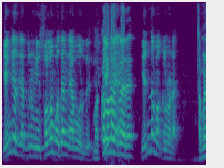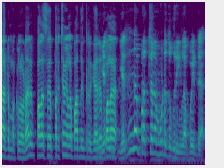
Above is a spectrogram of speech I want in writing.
எங்க இருக்காரு? நீங்க சொல்லும் போது தான் ஞாபகம் வருது. மக்களோட எங்க? இருக்கிறாரு எந்த மக்களோட? தமிழ்நாட்டு மக்களோட பல பிரச்சனைகளை பார்த்துக்கிட்டு இருக்காரு. பல என்ன பிரச்சனை மூட்டை தூக்குறீங்களா போயிட்டு?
